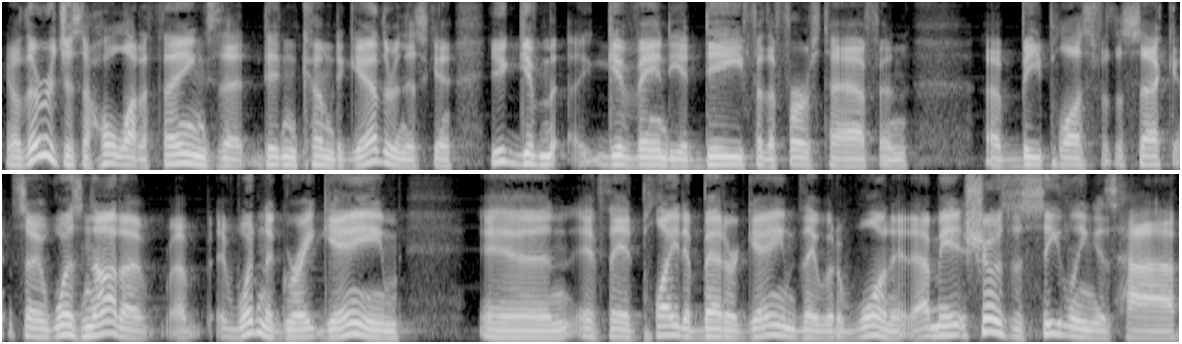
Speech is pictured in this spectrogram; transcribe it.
You know, there was just a whole lot of things that didn't come together in this game. You give give Vandy a D for the first half and a B plus for the second. So it was not a, a it wasn't a great game. And if they had played a better game, they would have won it. I mean, it shows the ceiling is high.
